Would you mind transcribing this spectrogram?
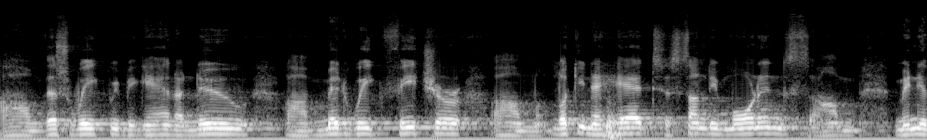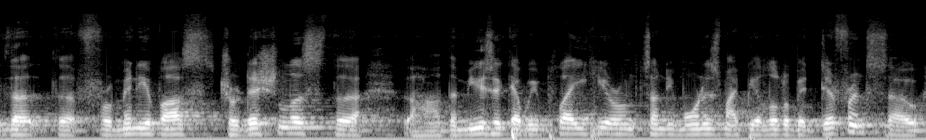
Um, this week we began a new uh, midweek feature um, looking ahead to Sunday mornings. Um, many of the, the, for many of us traditionalists, the, uh, the music that we play here on Sunday mornings might be a little bit different. So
